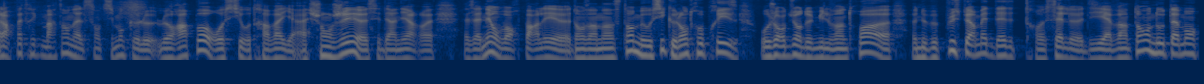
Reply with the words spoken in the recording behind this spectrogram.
Alors Patrick Martin, on a le sentiment que le, rapport aussi au travail a changé euh, ces dernières euh, années, on va en reparler euh, dans un instant, mais aussi que l'entreprise aujourd'hui en 2023 ne peut plus se permettre d'être celle d'il y a 20 ans, notamment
